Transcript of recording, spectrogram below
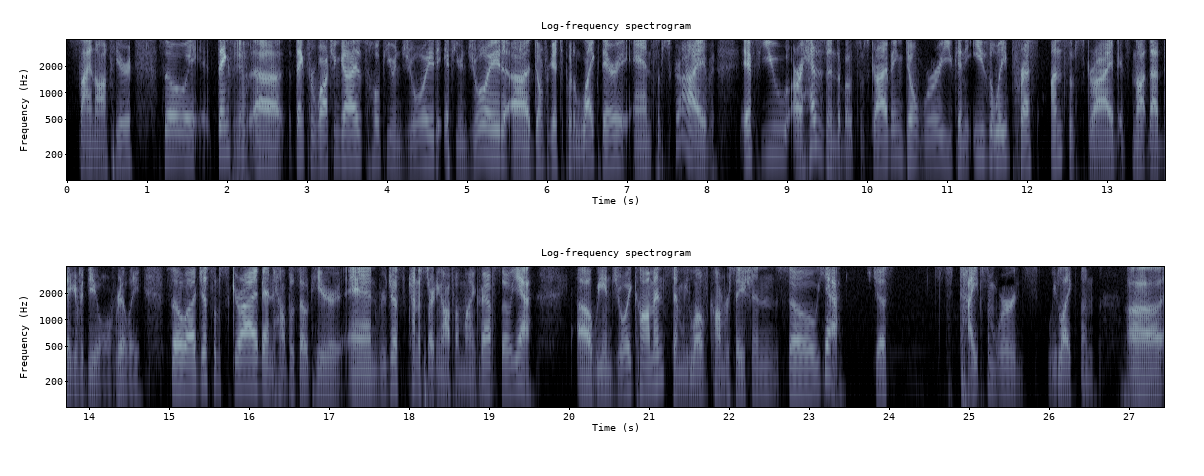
sign off here. So eh, thanks Yeah. uh thanks for watching, guys. Hope you enjoyed. If you enjoyed, uh, don't forget to put a like there and subscribe. If you are hesitant about subscribing, don't worry. You can easily press unsubscribe. It's not that big of a deal, really. So uh, just subscribe and help us out here. And we're just kind of starting off on Minecraft. So yeah, uh, we enjoy comments and we love conversation. So yeah, just type some words. We like them. Uh,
